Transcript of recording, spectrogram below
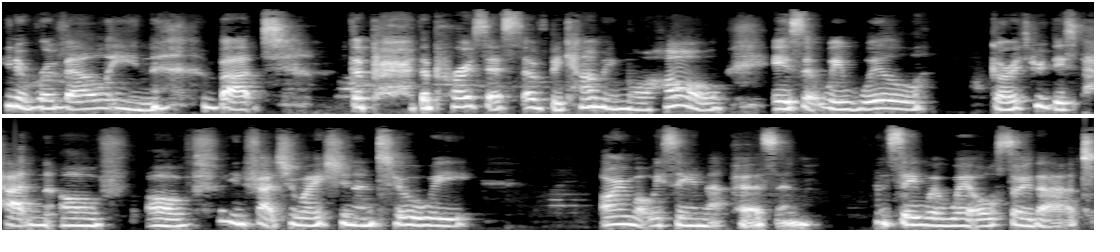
you know, revel in. But the the process of becoming more whole is that we will go through this pattern of of infatuation until we own what we see in that person and see where we're also that.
